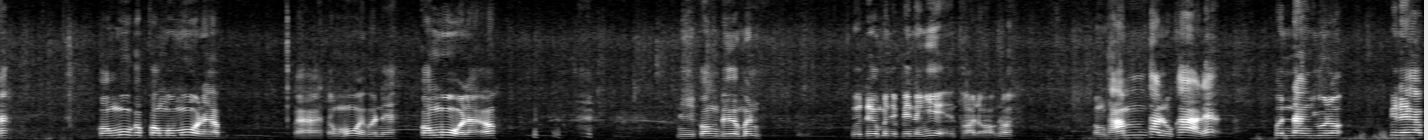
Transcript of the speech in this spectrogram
นะ กองโม่กับกองโมโม่นะครับอ่าต้องโม่ให้เพิ่นเนี่ยกองโม่ละเอ้านี่กองเดิมมัน ตัวเดิมมันจะเป็นอย่างนี้ถอดออกเนาะต้องถามท่านลูกค้าแล้วเพิ่นนั่งอยู่เนาะเป็นไงครับ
